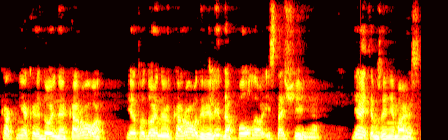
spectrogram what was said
как некая дойная корова, и эту дойную корову довели до полного истощения. Я этим занимаюсь,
